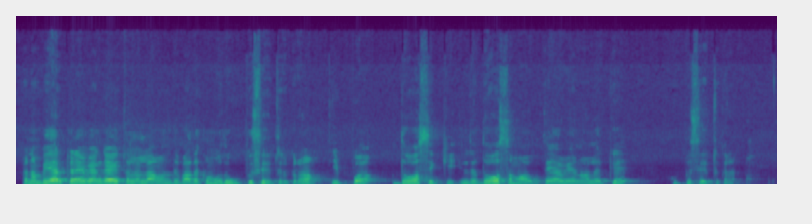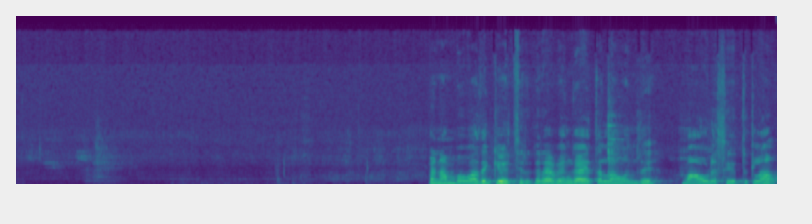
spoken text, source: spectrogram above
இப்போ நம்ம ஏற்கனவே வெங்காயத்துலலாம் வந்து வதக்கும் போது உப்பு சேர்த்துருக்குறோம். இப்போது தோசைக்கு இந்த தோசை மாவுக்கு தேவையான அளவுக்கு உப்பு சேர்த்துக்கிறேன். இப்போ நம்ம வதக்கி வச்சுருக்கிற வெங்காயத்தெல்லாம் வந்து மாவில் சேர்த்துக்கலாம்.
